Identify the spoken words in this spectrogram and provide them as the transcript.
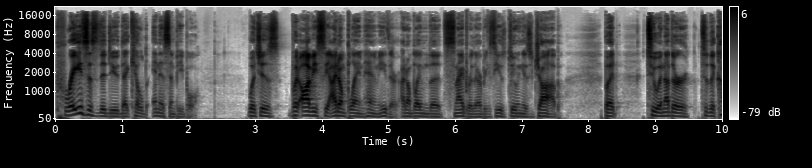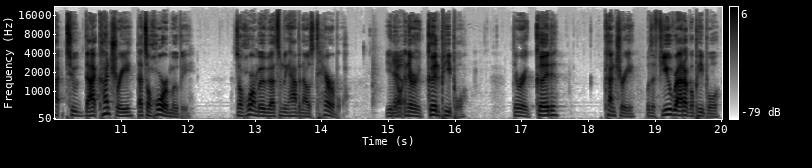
praises the dude that killed innocent people, which is, but obviously I don't blame him either. I don't blame the sniper there because he was doing his job. But to another, to the to that country, that's a horror movie. It's a horror movie about something happened that was terrible, you know. Yeah. And there were good people. There were a good country with a few radical people,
